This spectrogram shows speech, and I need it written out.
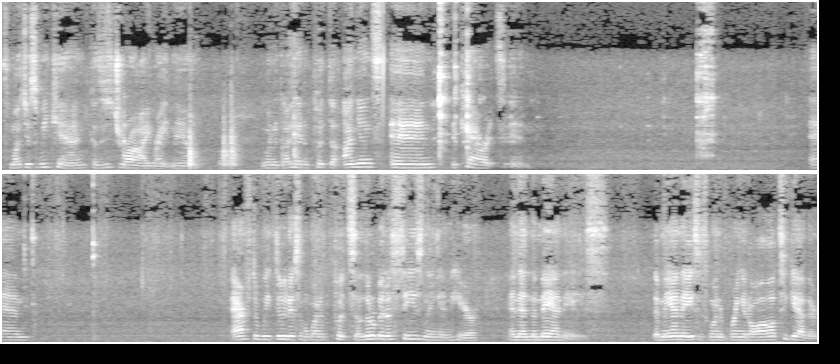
as much as we can, because it's dry right now. I'm going to go ahead and put the onions and the carrots in. And after we do this, I'm going to put a little bit of seasoning in here, and then the mayonnaise. The mayonnaise is going to bring it all together.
